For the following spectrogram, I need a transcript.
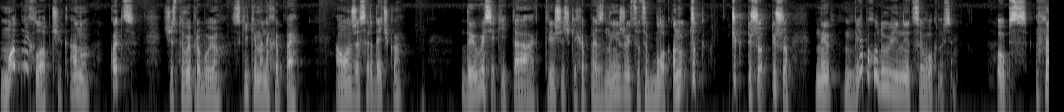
модний хлопчик. Ану, коць. Чисто випробую, скільки в мене хп. А он же сердечко. Дивись, який так, трішечки хп знижується. Це блок. Ану, чик, чик, ти що, ти що? Не... Я, походу, і не це вокнувся. Упс.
